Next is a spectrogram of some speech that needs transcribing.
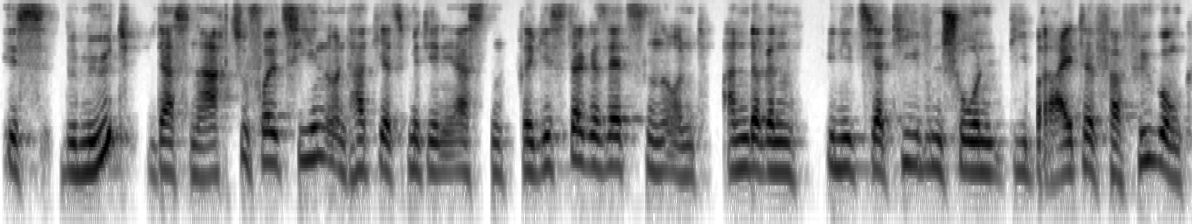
ist bemüht, das nachzuvollziehen und hat jetzt mit den ersten Registergesetzen und anderen Initiativen schon die breite Verfügung,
